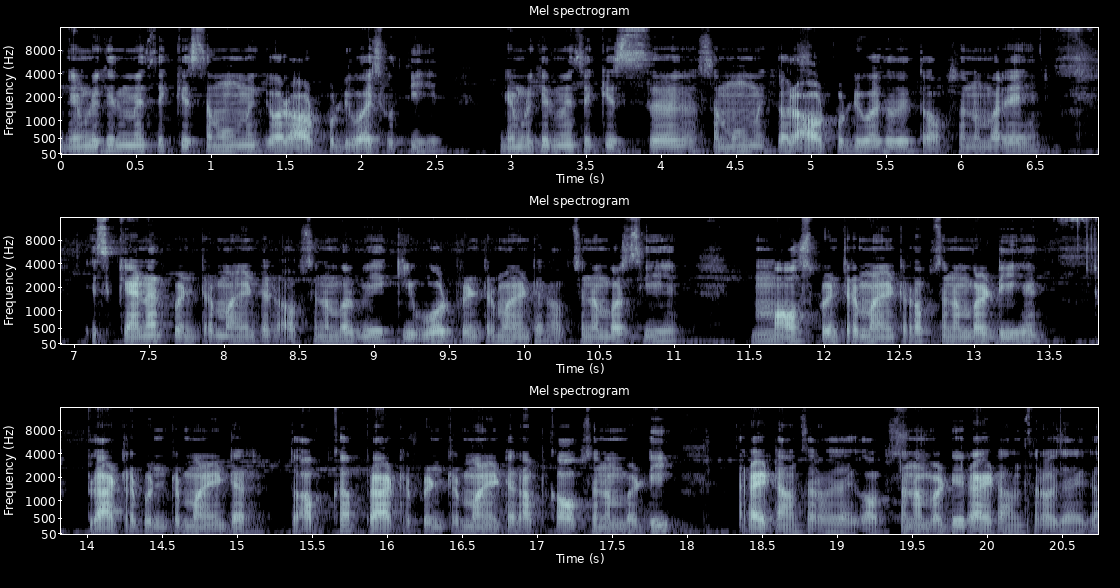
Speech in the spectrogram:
निम्नलिखित में से किस समूह में केवल आउटपुट डिवाइस होती है? निम्नलिखित में से किस समूह में केवल आउटपुट डिवाइस होती है तो ऑप्शन नंबर ए है। Scanner printer monitor option number B है। Keyboard printer monitor option number C है। Mouse printer monitor option number D है। प्लाटर प्रिंटर मॉनिटर तो आपका प्लाटर प्रिंटर मॉनिटर आपका option number D right answer हो जाएगा। Option number D right answer हो जाएगा।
